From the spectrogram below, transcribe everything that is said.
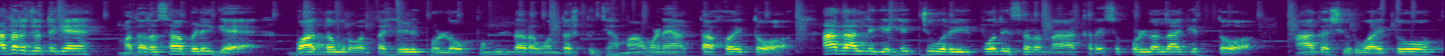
ಅದರ ಜೊತೆಗೆ ಮದರಸಾ ಬಳಿಗೆ ಬಾಂಧವರು ಅಂತ ಹೇಳಿಕೊಳ್ಳೋ ಪುಂಡರ ಒಂದಷ್ಟು ಜಮಾವಣೆ ಆಗ್ತಾ ಹೋಯಿತು. ಆಗ ಅಲ್ಲಿಗೆ ಹೆಚ್ಚುವರಿ ಪೊಲೀಸರನ್ನು ಕರೆಸಿಕೊಳ್ಳಲಾಗಿತ್ತು. ಆಗ ಶುರುವಾಯಿತು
